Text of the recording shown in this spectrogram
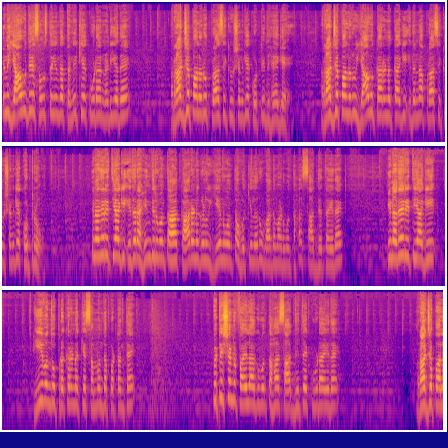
ಇನ್ನು ಯಾವುದೇ ಸಂಸ್ಥೆಯಿಂದ ತನಿಖೆ ಕೂಡ ನಡೆಯದೆ ರಾಜ್ಯಪಾಲರು ಪ್ರಾಸಿಕ್ಯೂಷನ್ಗೆ ಕೊಟ್ಟಿದ್ದು ಹೇಗೆ? ರಾಜ್ಯಪಾಲರು ಯಾವ ಕಾರಣಕ್ಕಾಗಿ ಇದನ್ನು ಪ್ರಾಸಿಕ್ಯೂಷನ್ಗೆ ಕೊಟ್ಟರು ಇನ್ನು ಅದೇ ರೀತಿಯಾಗಿ ಇದರ ಹಿಂದಿರುವಂತಹ ಕಾರಣಗಳು ಏನು ಅಂತ ವಕೀಲರು ವಾದ ಮಾಡುವಂತಹ ಸಾಧ್ಯತೆ ಇದೆ. ಇನ್ನು ಅದೇ ರೀತಿಯಾಗಿ ಈ ಒಂದು ಪ್ರಕರಣಕ್ಕೆ ಸಂಬಂಧಪಟ್ಟಂತೆ ಪಿಟಿಷನ್ ಫೈಲ್ ಆಗುವಂತಹ ಸಾಧ್ಯತೆ ಕೂಡ ಇದೆ. ರಾಜ್ಯಪಾಲ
